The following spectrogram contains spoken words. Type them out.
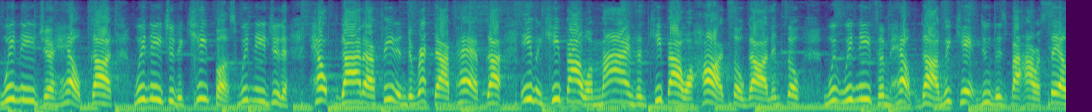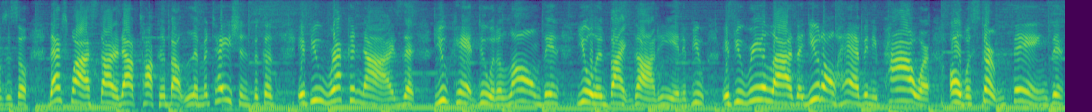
we need your help. God, we need you to keep us. We need you to help guide our feet and direct our path. God, even keep our minds and keep our hearts, oh God. And so we, we need some help, God. We can't do this by ourselves. And so that's why I started out talking about limitations because if you recognize that you can't do it alone, then you'll invite God in. If you if you realize that you don't have any power over certain things, then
